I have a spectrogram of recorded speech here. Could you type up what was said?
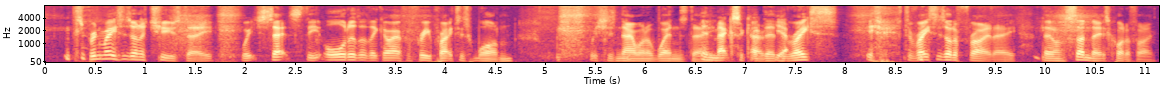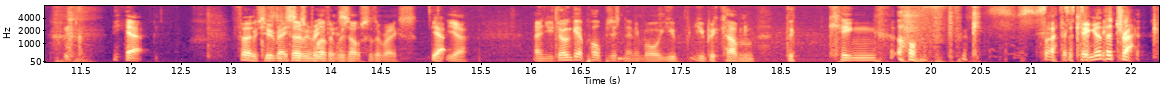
sprint race is on a Tuesday, which sets the order that they go out for free practice one, which is now on a Wednesday In Mexico, And then yeah. the race, the race is on a Friday. Then on Sunday it's qualifying. Yeah. For which two is races determined by the results of the race. Yeah. yeah. And you don't get pole position anymore. You you become the king of the king of the track.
